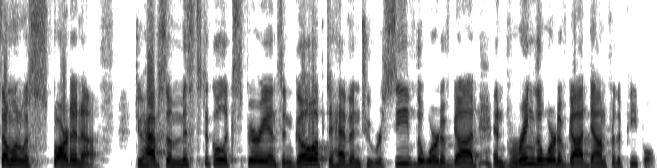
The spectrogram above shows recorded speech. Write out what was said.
someone was smart enough to have some mystical experience and go up to heaven to receive the Word of God and bring the Word of God down for the people.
